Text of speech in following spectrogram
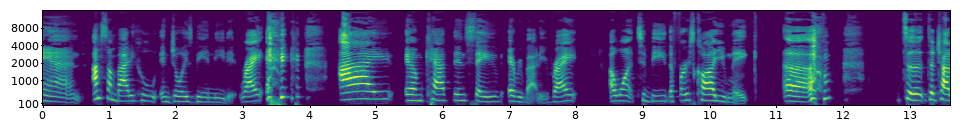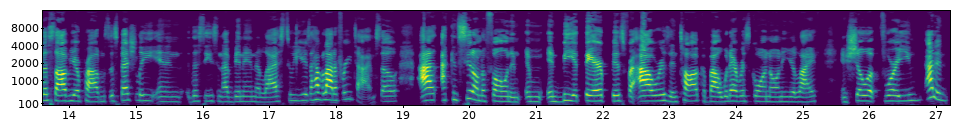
And I'm somebody who enjoys being needed, right? I am Captain Save Everybody, right? I want to be the first call you make. Uh, to to try to solve your problems, especially in the season I've been in the last two years. I have a lot of free time, so I I can sit on the phone and and, and be a therapist for hours and talk about whatever's going on in your life and show up for you. I didn't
